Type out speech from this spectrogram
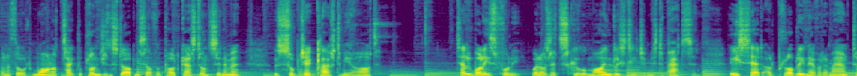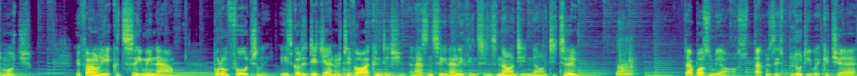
and I thought, why not take the plunge and start myself a podcast on cinema, a subject close to my heart? Tell you what is funny, when I was at school, my English teacher, Mr. Patterson, he said I'd probably never amount to much. If only he could see me now. But unfortunately, he's got a degenerative eye condition and hasn't seen anything since 1992. That wasn't me arse, that was this bloody wicker chair.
